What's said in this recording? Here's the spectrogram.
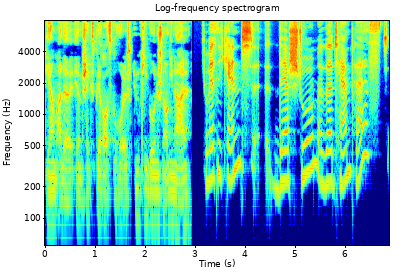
Die haben alle ihren Shakespeare rausgeholt im klingonischen Original. Wer es nicht kennt, der Sturm, The Tempest,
